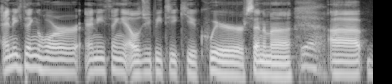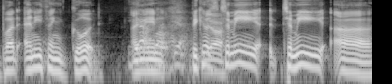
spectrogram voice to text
anything horror, anything LGBTQ queer cinema, Yeah. uh, but anything good. I mean, well, yeah. because Yeah. to me, to me, uh,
